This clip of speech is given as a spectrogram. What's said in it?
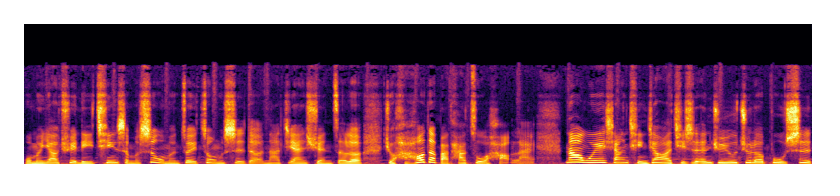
我们要去厘清什么是我们最重视的。那既然选择了，就好好的把它做好来。那我也想请教啊，其实 NGU 俱乐部是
